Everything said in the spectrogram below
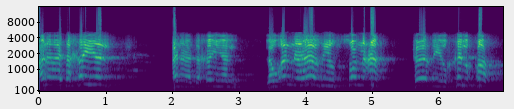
أنا أتخيل أنا أتخيل لو أن هذه الصنعة هذه الخلقة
